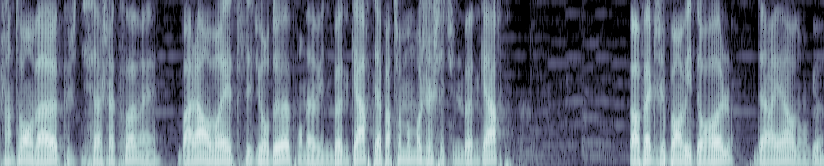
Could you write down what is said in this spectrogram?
Prochain on va up. Je dis ça à chaque fois, mais bah là, en vrai, c'était dur de up. On avait une bonne carte. Et à partir du moment où j'achète une bonne carte, bah, en fait, j'ai pas envie de roll derrière. Donc, euh.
